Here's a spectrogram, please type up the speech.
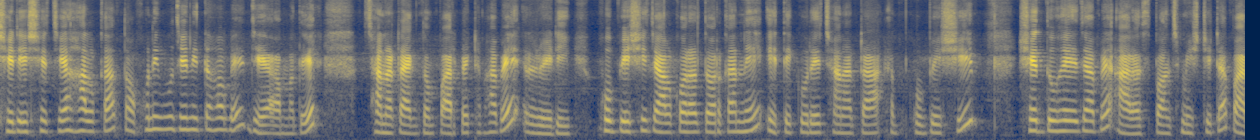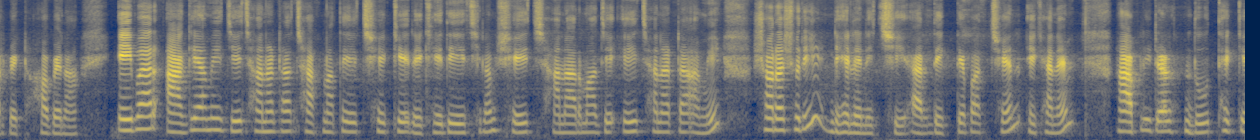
ছেড়ে এসেছে হালকা, তখনই বুঝে নিতে হবে যে আমাদের ছানাটা একদম পারফেক্টভাবে রেডি খুব বেশি জাল করার দরকার নেই, এতে করে ছানাটা খুব বেশি সেদ্ধ হয়ে যাবে আর স্পঞ্জ মিষ্টিটা পারফেক্ট হবে না। এবার আগে আমি যে ছানাটা ছাকনাতে ছেঁকে রেখে দিয়েছিলাম, সেই ছানার মাঝে এই ছানাটা আমি সরাসরি ঢেলে নিচ্ছি। আর দেখতে পাচ্ছেন, এখানে হাফ লিটার দুধ থেকে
